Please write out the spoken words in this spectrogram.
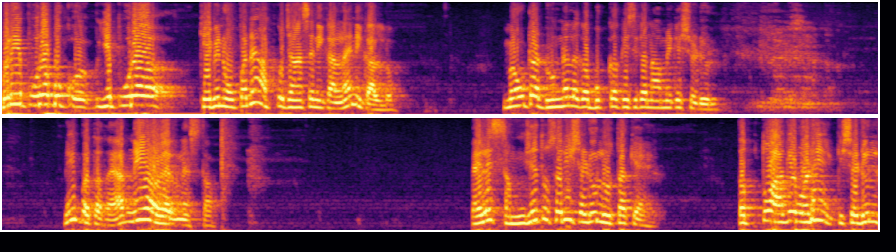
बोले ये पूरा बुक ये पूरा केबिन ओपन है आपको जहां से निकालना है निकाल लो मैं उठा ढूंढने लगा बुक का किसी का नाम है क्या शेड्यूल नहीं पता था यार नहीं अवेयरनेस था पहले समझे तो सर ही शेड्यूल होता क्या है तब तो आगे बढ़े कि शेड्यूल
